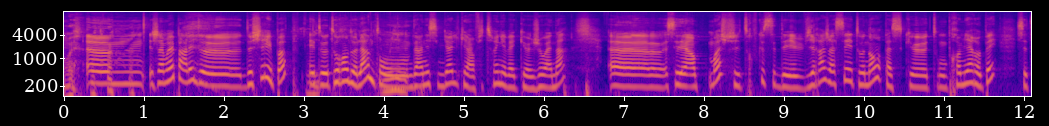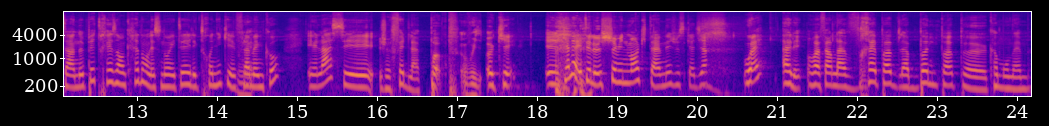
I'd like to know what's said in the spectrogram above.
Ouais. Euh, J'aimerais parler de, de Cherry Pop et Oui. de Torrent de larmes, ton Oui. dernier single qui est un featuring avec euh, Johanna. Euh, c'est un- moi, je trouve que c'est des virages assez étonnants parce que ton premier EP, c'était un EP très ancré dans les sonorités électroniques et flamenco. Et là, c'est je fais de la pop. Oui. Ok. Et quel a été le cheminement qui t'a amené jusqu'à dire ouais, allez, on va faire de la vraie pop, de la bonne pop euh, comme on aime?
